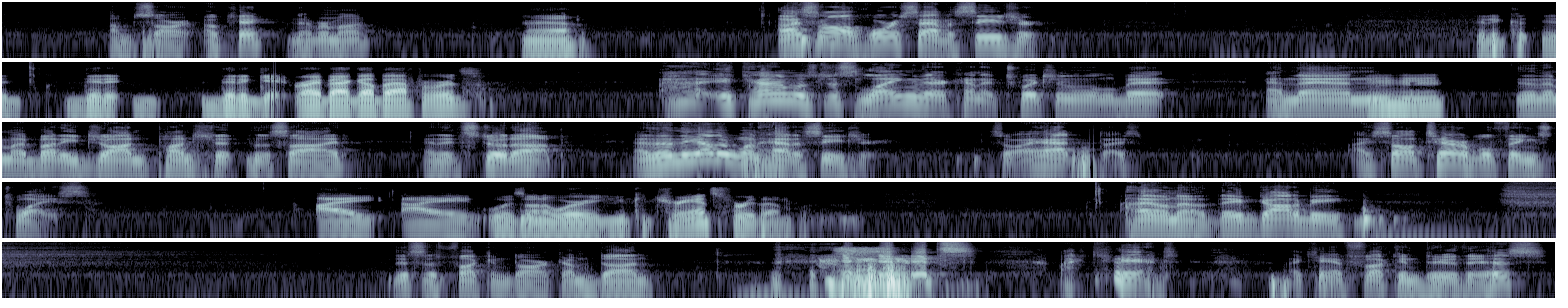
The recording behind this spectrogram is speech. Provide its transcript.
I'm sorry. Okay, never mind. Yeah. I saw a horse have a seizure. Did it, did it did it get right back up afterwards? It kind of was just laying there, kind of twitching a little bit, and then mm-hmm. and then my buddy John punched it in the side, and it stood up, and then the other one had a seizure. So I had I, I saw terrible things twice. I I was unaware you could transfer them. I don't know. They've got to be. This is fucking dark. I'm done. it's I can't. I can't fucking do this,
